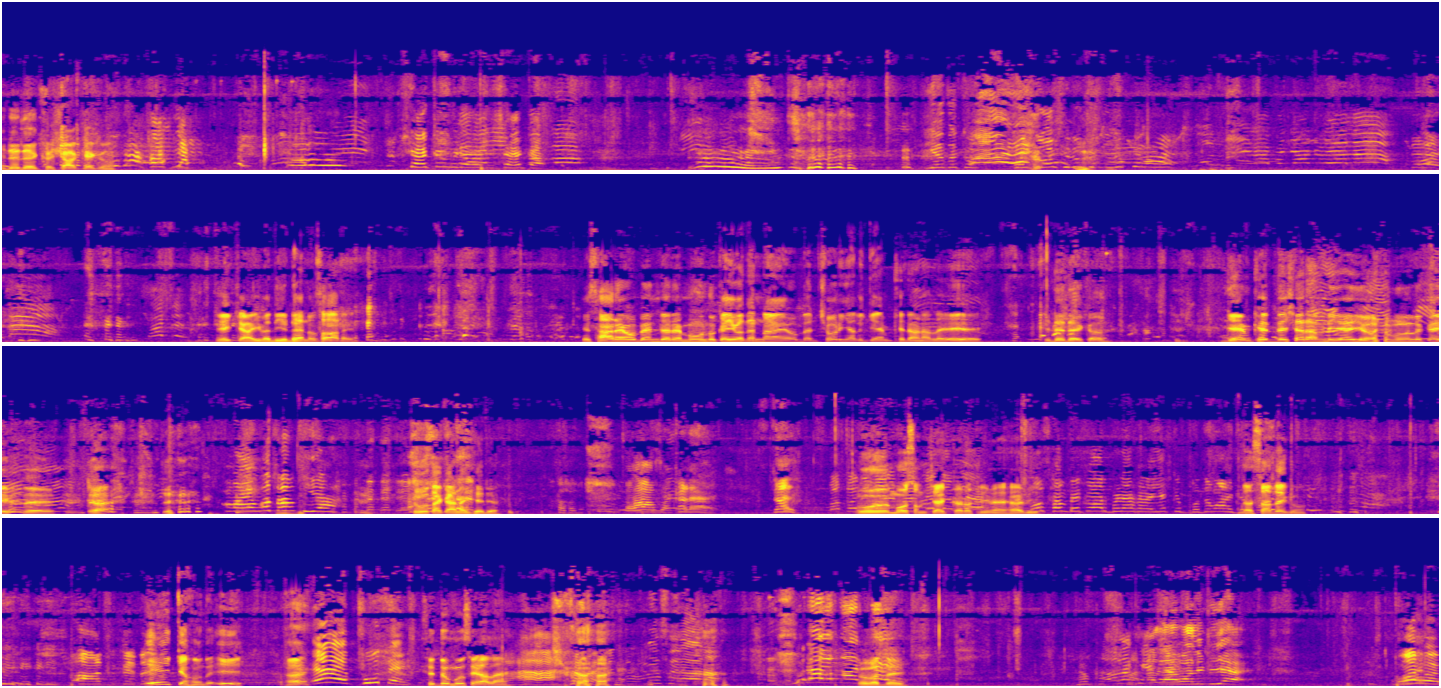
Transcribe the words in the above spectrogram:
इधर देखो शाके को ये देखो खरगोश रुक रुक रहा है। ये सारे वो बेन जरे मुँह तो कई वदन ना है वो बेन छोरियाँ गेम खेडाना ले। इधर देखो। गेम खेलते शर्म नहीं आई हो मुँह लो कई वदे मैं वो तो किया। तू तक आना खेल आ सकड़ा चल। वो मौसम चेक करो की मैं है अभी? मौसम बेकार बड़ा है ये के बदमाश दसा दे को तो ए क्या होंदा? ए हैं? ए फूते सिद्धू मूसेवाला है। हाँ। है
